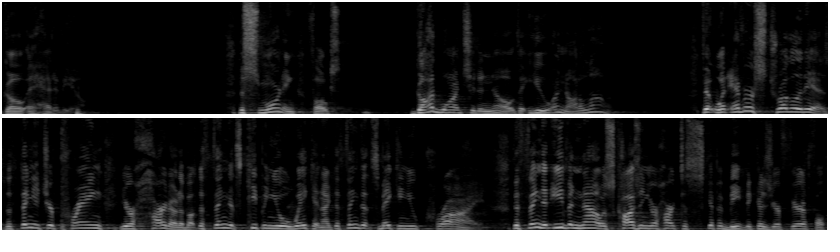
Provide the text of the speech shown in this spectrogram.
go ahead of you. This morning, folks, God wants you to know that you are not alone. That whatever struggle it is, the thing that you're praying your heart out about, the thing that's keeping you awake at night, the thing that's making you cry, the thing that even now is causing your heart to skip a beat because you're fearful,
